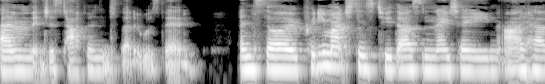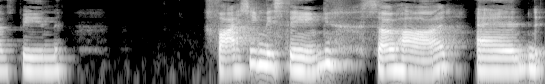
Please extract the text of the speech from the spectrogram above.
And it just happened that it was then. And so, pretty much since 2018, I have been fighting this thing so hard and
